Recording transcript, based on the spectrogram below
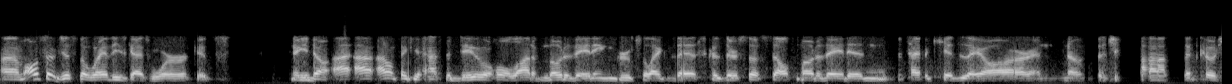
um, also, just the way these guys work. It's you know you don't. I I don't think you have to do a whole lot of motivating groups like this because they're so self motivated and the type of kids they are, and you know the job that Coach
